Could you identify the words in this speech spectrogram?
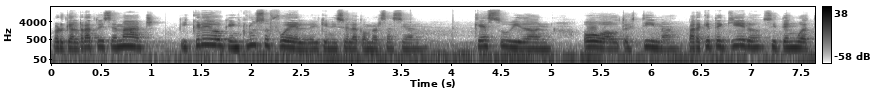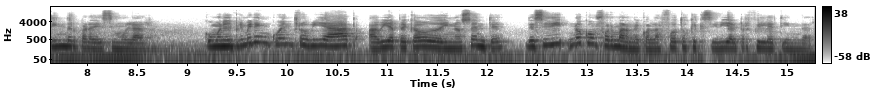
porque al rato hice match, y creo que incluso fue él el que inició la conversación. ¿Qué subidón? Oh, autoestima. ¿Para qué te quiero si tengo a Tinder para disimular? Como en el primer encuentro vía app había pecado de inocente, decidí no conformarme con las fotos que exhibía el perfil de Tinder.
